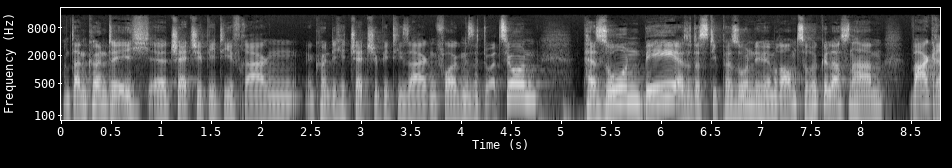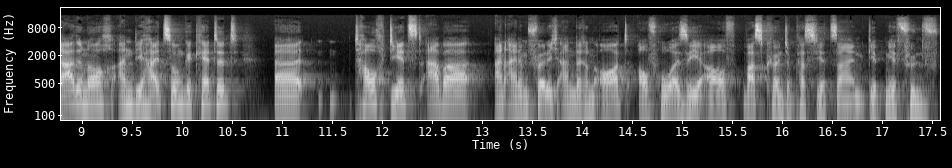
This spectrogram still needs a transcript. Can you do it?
Und dann könnte ich äh, ChatGPT fragen, könnte ich ChatGPT sagen, folgende Situation, Person B, also das ist die Person, die wir im Raum zurückgelassen haben, war gerade noch an die Heizung gekettet, äh, taucht jetzt aber an einem völlig anderen Ort auf hoher See auf. Was könnte passiert sein? Gib mir fünf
